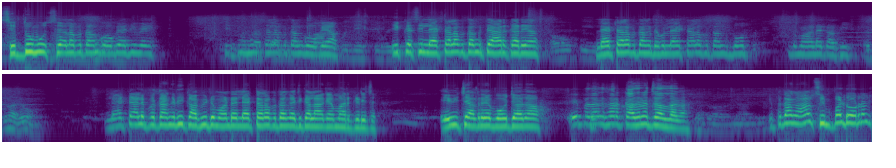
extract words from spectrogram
ਸਿੱਧੂ ਮੂਸੇ ਵਾਲਾ ਪਤੰਗ ਹੋ ਗਿਆ ਜਿਵੇਂ। ਸਿੱਧੂ ਮੂਸੇ ਵਾਲਾ ਪਤੰਗ ਹੋ ਗਿਆ। ਇੱਕ ਅਸੀਂ ਲੈਟ ਵਾਲਾ ਪਤੰਗ ਤਿਆਰ ਕਰ ਰਹੇ ਹਾਂ। ਲੈਟ ਵਾਲਾ ਪਤੰਗ ਦੇਖੋ ਲੈਟ ਵਾਲਾ ਪਤੰਗ ਬਹੁਤ ਡਿਮਾਂਡ ਹੈ ਕਾਫੀ। ਲੈਟ ਵਾਲੇ ਪਤੰਗ ਦੀ ਕਾਫੀ ਡਿਮਾਂਡ ਹੈ। ਲੈਟ ਵਾਲਾ ਪਤੰਗ ਅੱਜਕੱਲ ਆ ਗਿਆ ਮਾਰਕੀਟ 'ਚ ਇਹ ਵੀ ਚੱਲ ਰਿਹਾ ਬਹੁਤ ਜ਼ਿਆਦਾ। ਇਹ ਪਤੰਗ ਸਰ ਕਾਹਦੇ ਨਾਲ ਚੱਲਦਾਗਾ ਪਤੰਗ ਆਮ ਸਿੰਪਲ ਡੋਰ ਨਾਲ।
